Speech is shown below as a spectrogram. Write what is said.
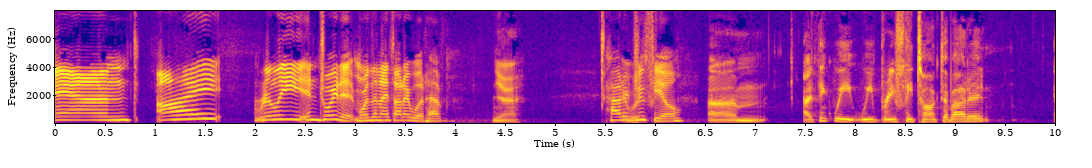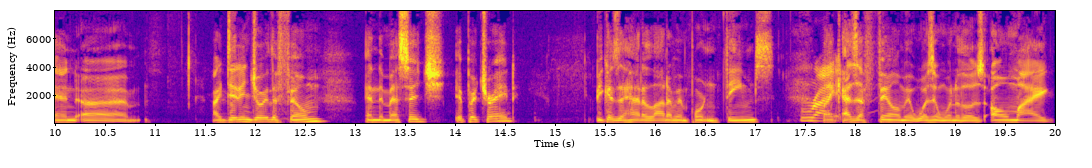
And I really enjoyed it more than I thought I would have. Yeah. How did was- you feel? Um, I think we we briefly talked about it, and um, I did enjoy the film and the message it portrayed because it had a lot of important themes. Right. Like as a film, it wasn't one of those. Oh my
